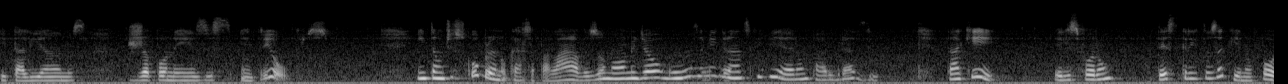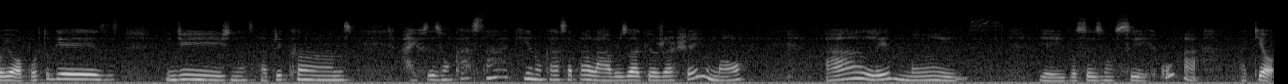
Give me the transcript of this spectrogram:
italianos, japoneses, entre outros. Então, descubra no Caça-Palavras o nome de alguns imigrantes que vieram para o Brasil. Tá aqui, eles foram descritos aqui, não foi? Ó, portugueses, indígenas, africanos. Aí vocês vão caçar aqui no Caça-Palavras. Ó, aqui eu já achei uma, ó. Alemães. E aí vocês vão circular. Aqui, ó,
